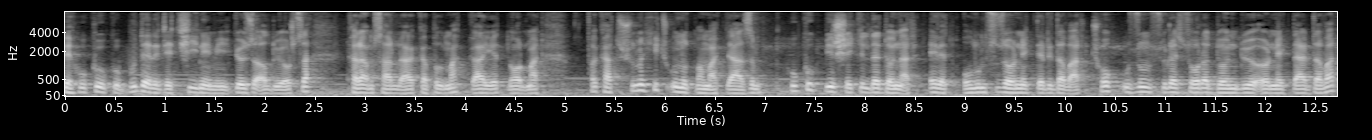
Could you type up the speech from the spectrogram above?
ve hukuku bu derece çiğnemeyi göze alıyorsa karamsarlığa kapılmak gayet normal. Fakat şunu hiç unutmamak lazım. Hukuk bir şekilde döner. Evet olumsuz örnekleri de var. Çok uzun süre sonra döndüğü örnekler de var.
